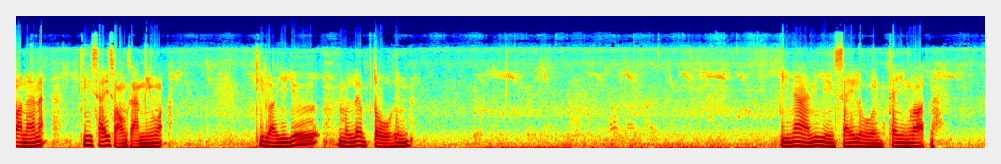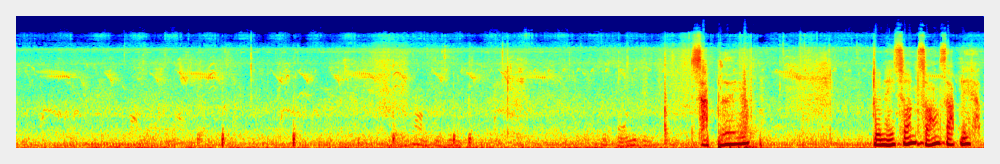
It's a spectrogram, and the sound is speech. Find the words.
ตอนนั้นอะที่ไซส์สองสามนิ้วอะที่ลอยเยอะๆ มันเริ่มโตขึ้น ปีหน้านี่ยังไซโลนถ้ายังรอดนะสับเลยครับ ตัวไหนซ้อนสองสับเลยครับ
